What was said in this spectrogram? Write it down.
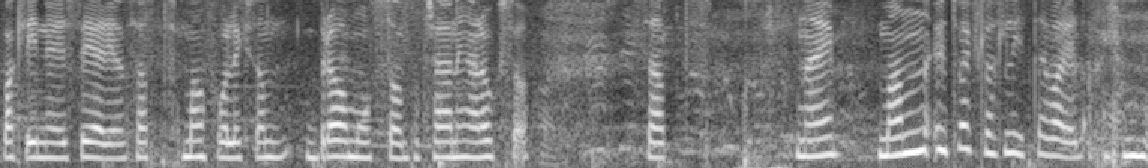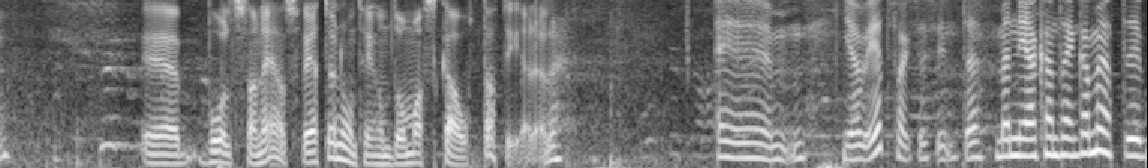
backlinjer i serien så att man får liksom bra motstånd på träningar också. Så att nej, man utvecklas lite varje dag. Eh, Bollstanäs, vet du någonting om de har scoutat er eller? Eh, jag vet faktiskt inte, men jag kan tänka mig att det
